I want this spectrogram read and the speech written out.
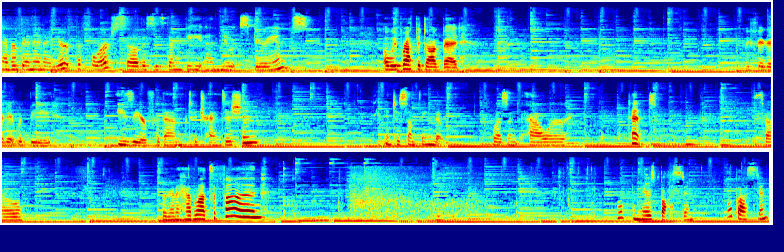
Never been in a yurt before, so this is gonna be a new experience. Oh, we brought the dog bed. We figured it would be easier for them to transition into something that wasn't our tent. So we're gonna have lots of fun. Oh, and there's Boston. Oh, Boston.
